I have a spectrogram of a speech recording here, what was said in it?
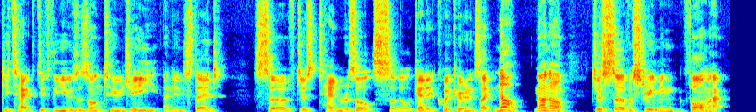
detect if the user's on 2G and instead serve just 10 results so they'll get it quicker. And it's like, no, no, no, just serve a streaming format.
